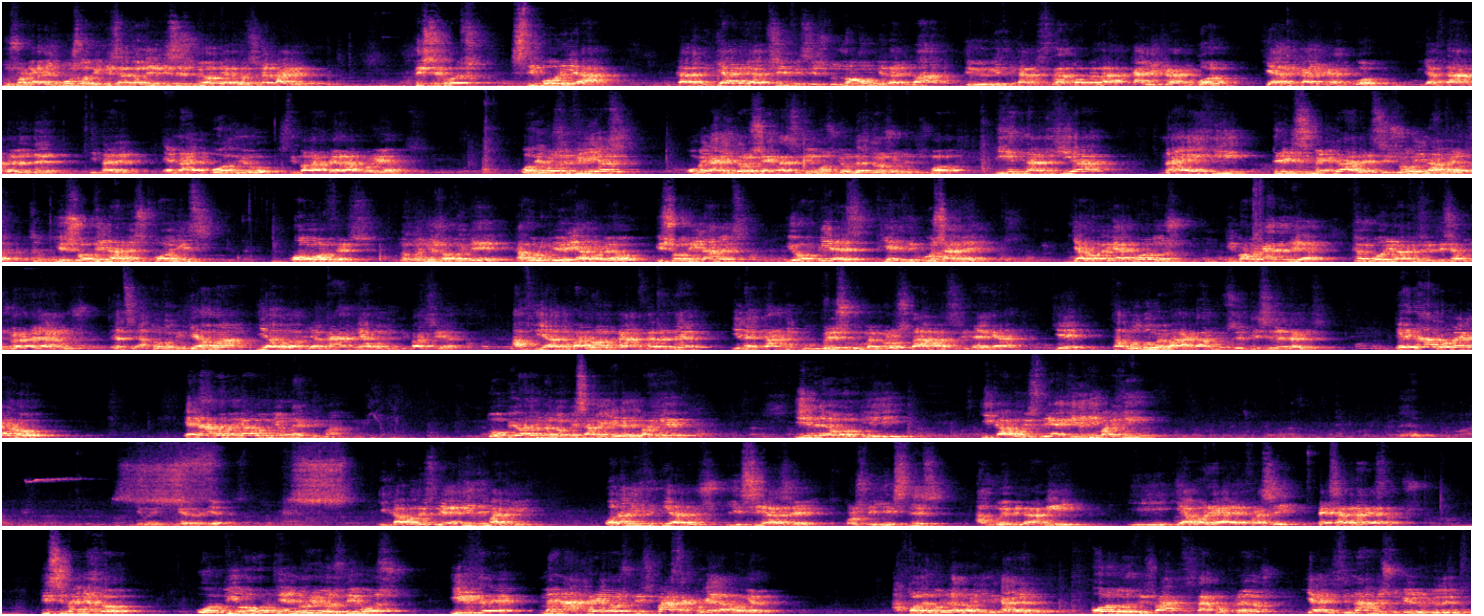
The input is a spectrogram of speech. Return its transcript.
τους οργανισμούς τοπικής αυτοδιοίκησης με ό,τι αυτό συνεπάγεται. Δυστυχώς στην πορεία κατά τη διάρκεια ψήφισης του νόμου κτλ. δημιουργήθηκαν στρατόπεδα καλλικρατικών και αντικαλλικρατικών. Που για αυτά, αν θέλετε, ήταν ένα εμπόδιο στην παραπέρα πορεία μας. Ο Δήμος Φιλίας, ο μεγαλύτερος έκτασης Δήμος και ο δεύτερος οργανισμός, είχε την ατυχία να έχει τρεις μεγάλες ισοδύναμες, ισοδύναμες πόλεις, όμορφες, το τονίζω αυτό και καθ' ολοκληρία το λέω, ισοδύναμες, οι οποίες διεκδικούσαν για λογαριασμό τους την πρωτοκαθεδρία. Ποιος μπορεί να αμφισβητήσει από τους Βεραλιάνους έτσι, αυτό το δικαίωμα ή από τα φιλιατρά ή από την υπαρξία. Αυτή η αντιπαλότητα, αν θέλετε, είναι κάτι που βρίσκουμε μπροστά μας συνέχεια και θα το δούμε παρακάτω σε τις συνετέλεσε. Ένα άλλο μεγάλο, ένα άλλο μεγάλο μειονέκτημα το οποίο αντιμετωπίσαμε κύριε Δήμαρχε είναι ότι οι καποδιστριακοί δήμαρχοι οι καποδιστριακοί δήμαρχοι όταν η θητεία τους πλησίαζε προς τη λήξη της ας μου επιτραπεί η, η αγοραία έκφραση παίξανε τα ρέστα τους. Τι σημαίνει αυτό; Ότι ο καινούριος Δήμος ήρθε με ένα χρέος δυσβάστακτο για τα πόδια του. Αυτό δεν μπορεί να το αρνηθεί κανένας. Όντως δυσβάστακτο χρέος για τις δυνάμεις του καινούριου Δήμου.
